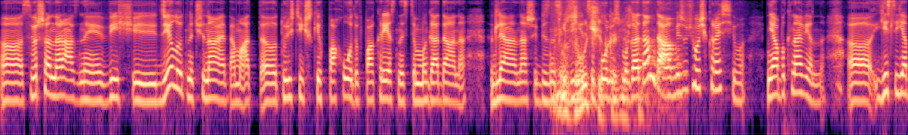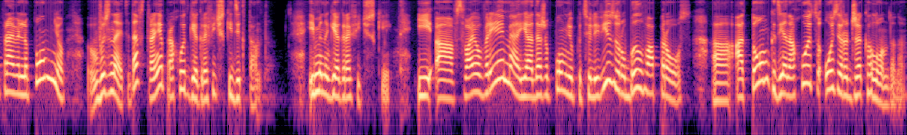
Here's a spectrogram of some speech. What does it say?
Э, совершенно разные вещи делают, начиная там, от э, туристических походов по окрестностям Магадана для нашей бизнес-единицы ну, «Полюс конечно. Магадан». Да, между прочим, очень красиво необыкновенно. Э, если я правильно помню, вы знаете, да, в стране проходит географический диктант именно географический. И а, в свое время, я даже помню по телевизору, был вопрос а, о том, где находится озеро Джека Лондона.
